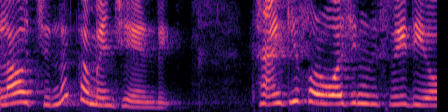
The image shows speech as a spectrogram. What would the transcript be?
ఎలా వచ్చిందో కమెంట్ చేయండి. Thank you for watching this video.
